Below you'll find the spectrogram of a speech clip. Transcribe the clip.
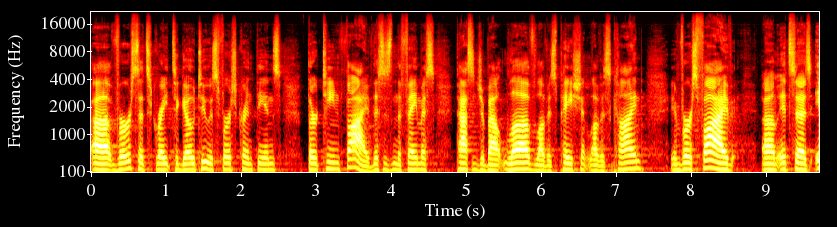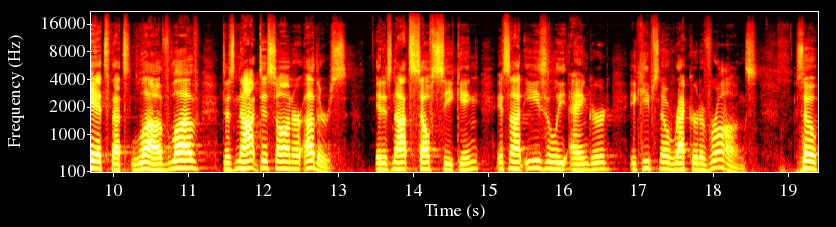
uh, verse that's great to go to is 1 Corinthians 13 5. This is in the famous passage about love. Love is patient, love is kind. In verse 5, um, it says, It, that's love. Love does not dishonor others. It is not self seeking. It's not easily angered. It keeps no record of wrongs. So,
